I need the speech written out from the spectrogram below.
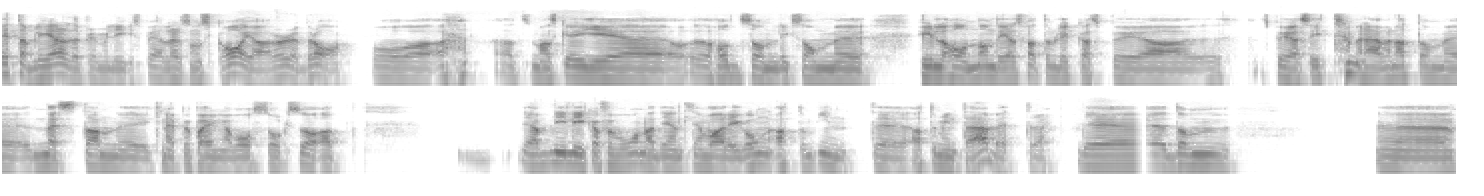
etablerade Premier League-spelare som ska göra det bra. Och att man ska ge Hodgson liksom eh, hylla honom. Dels för att de lyckas spöa, spöa City, men även att de eh, nästan eh, knäpper poäng av oss också. Att jag blir lika förvånad egentligen varje gång att de inte, att de inte är bättre. Det, de, eh,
